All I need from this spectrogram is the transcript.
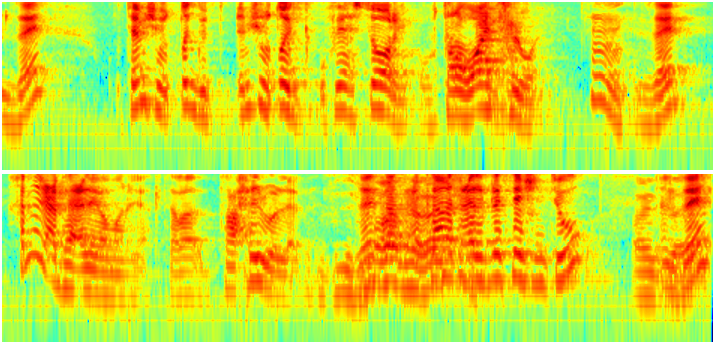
زين. وتمشي وتطق تمشي وطق وفيها story وترى وايد حلوة. زين. خلينا نلعبها على يوم أنا وياك. ترى ترى حلوة اللعبة. زين. كانت على ال PlayStation 2 زين.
